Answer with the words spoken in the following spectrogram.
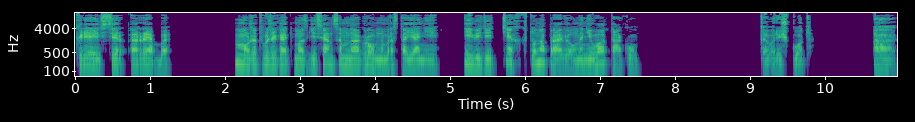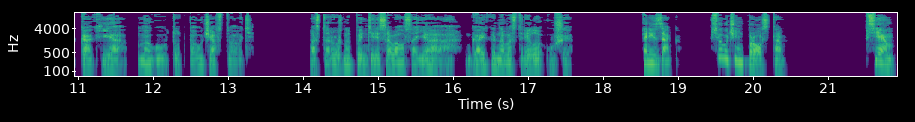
крейсер Рэббе, может выжигать мозги сенсом на огромном расстоянии и видеть тех, кто направил на него атаку. «Товарищ Кот, «А как я могу тут поучаствовать?» Осторожно поинтересовался я, а Гайка навострила уши. «Резак, все очень просто. Всем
